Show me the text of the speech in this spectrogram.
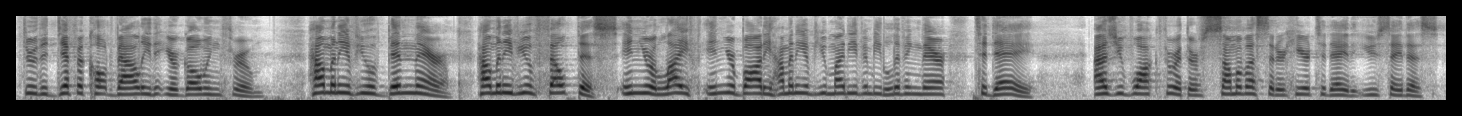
through the difficult valley that you're going through. How many of you have been there? How many of you have felt this in your life, in your body? How many of you might even be living there today? As you've walked through it, there are some of us that are here today that you say this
